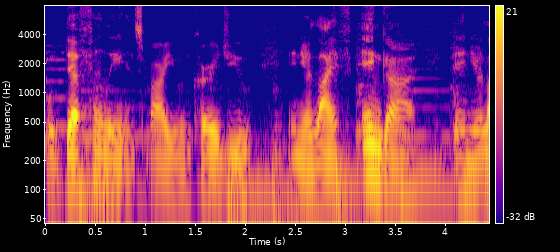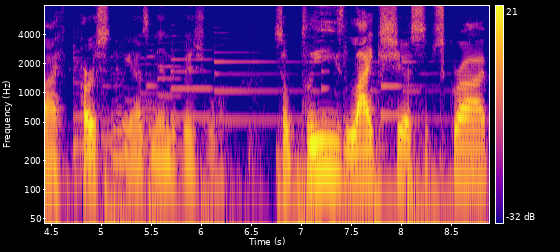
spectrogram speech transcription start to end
will definitely inspire you, encourage you in your life in God and your life personally as an individual. So please like, share, subscribe.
